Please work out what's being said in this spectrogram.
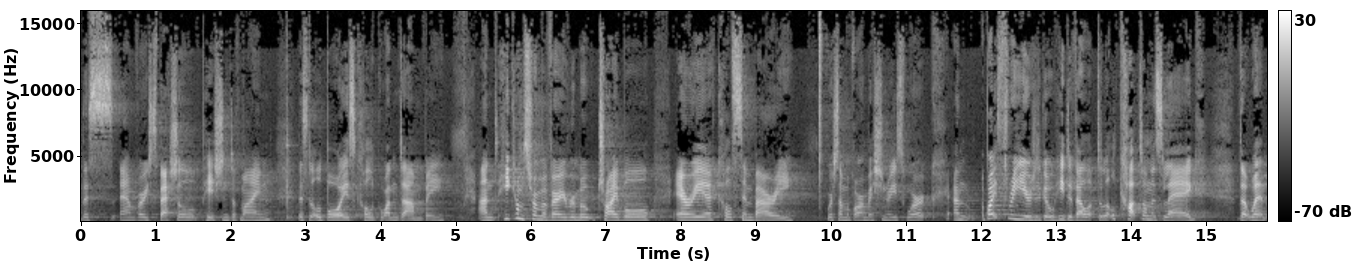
this um, very special patient of mine. This little boy is called Gwandambi, and he comes from a very remote tribal area called Simbari where some of our missionaries work. And about three years ago, he developed a little cut on his leg that went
